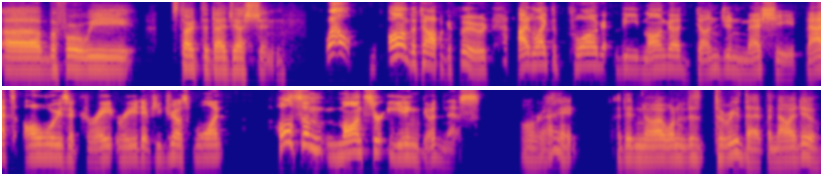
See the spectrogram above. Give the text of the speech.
uh, before we start the digestion? Well, on the topic of food, I'd like to plug the manga Dungeon Meshi. That's always a great read if you just want wholesome monster eating goodness. All right. I didn't know I wanted to, to read that, but now I do.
